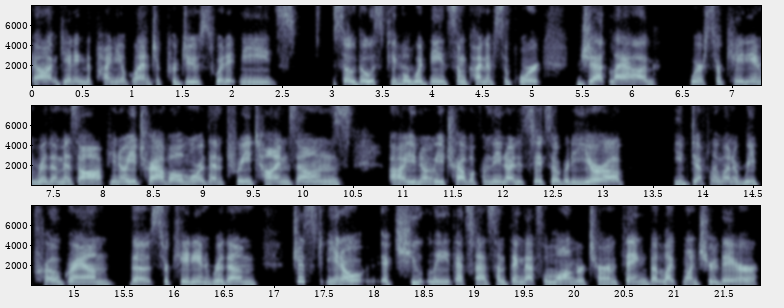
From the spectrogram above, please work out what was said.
not getting the pineal gland to produce what it needs. So those people yeah. would need some kind of support. Jet lag, where circadian rhythm is off. You know, you travel more than three time zones. uh, you know, you travel from the United States over to Europe, you definitely want to reprogram the circadian rhythm just you know acutely. That's not something that's a longer term thing but like once you're there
